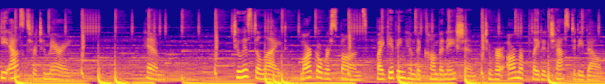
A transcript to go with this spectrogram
he asks her to marry him. To his delight, Margot responds by giving him the combination to her armor-plated chastity belt.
